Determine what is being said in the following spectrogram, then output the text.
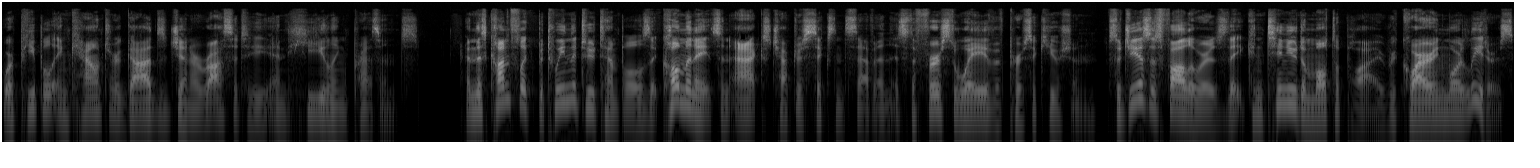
where people encounter God's generosity and healing presence. And this conflict between the two temples, it culminates in Acts chapter 6 and 7. It's the first wave of persecution. So Jesus' followers, they continue to multiply, requiring more leaders.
